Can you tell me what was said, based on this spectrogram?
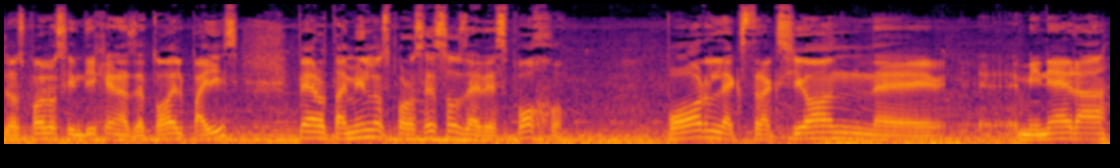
los pueblos indígenas de todo el país, pero también los procesos de despojo por la extracción eh, minera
